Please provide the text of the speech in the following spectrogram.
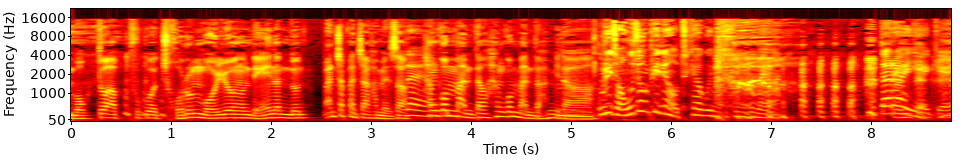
목도 아프고 졸음 몰려오는데 애는 눈 반짝반짝하면서 네. 한 권만 더한 권만 더 합니다. 우리 정우정 PD는 어떻게 하고 있는지 궁금해요. 딸아이에게.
